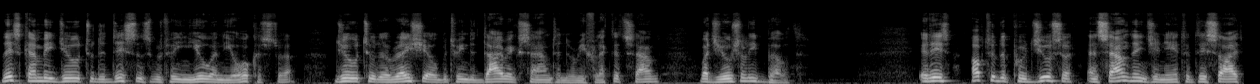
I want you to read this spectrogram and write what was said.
This can be due to the distance between you and the orchestra, due to the ratio between the direct sound and the reflected sound, but usually both. It is up to the producer and sound engineer to decide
